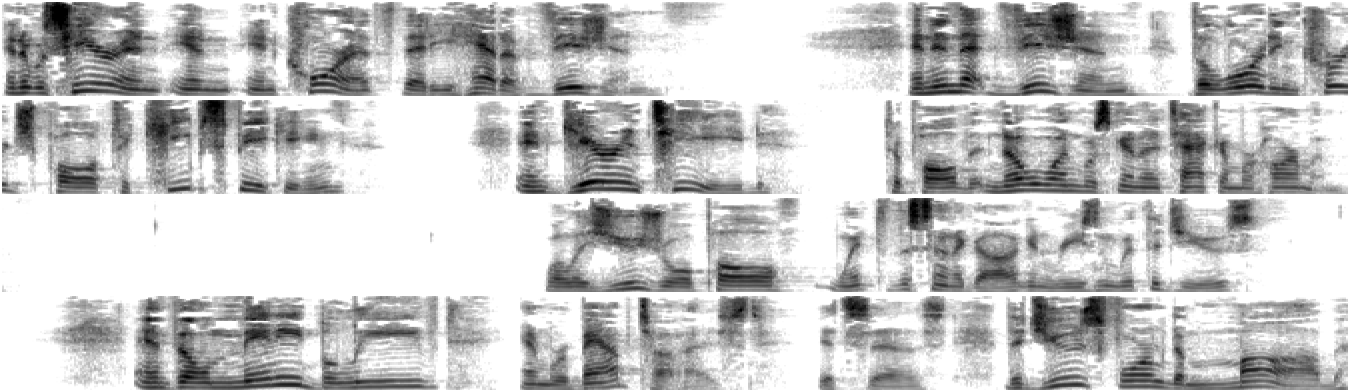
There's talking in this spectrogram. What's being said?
And it was here in, in, in Corinth that he had a vision. And in that vision, the Lord encouraged Paul to keep speaking and guaranteed to Paul that no one was going to attack him or harm him. Well, as usual, Paul went to the synagogue and reasoned with the Jews. And though many believed and were baptized, it says, the Jews formed a mob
